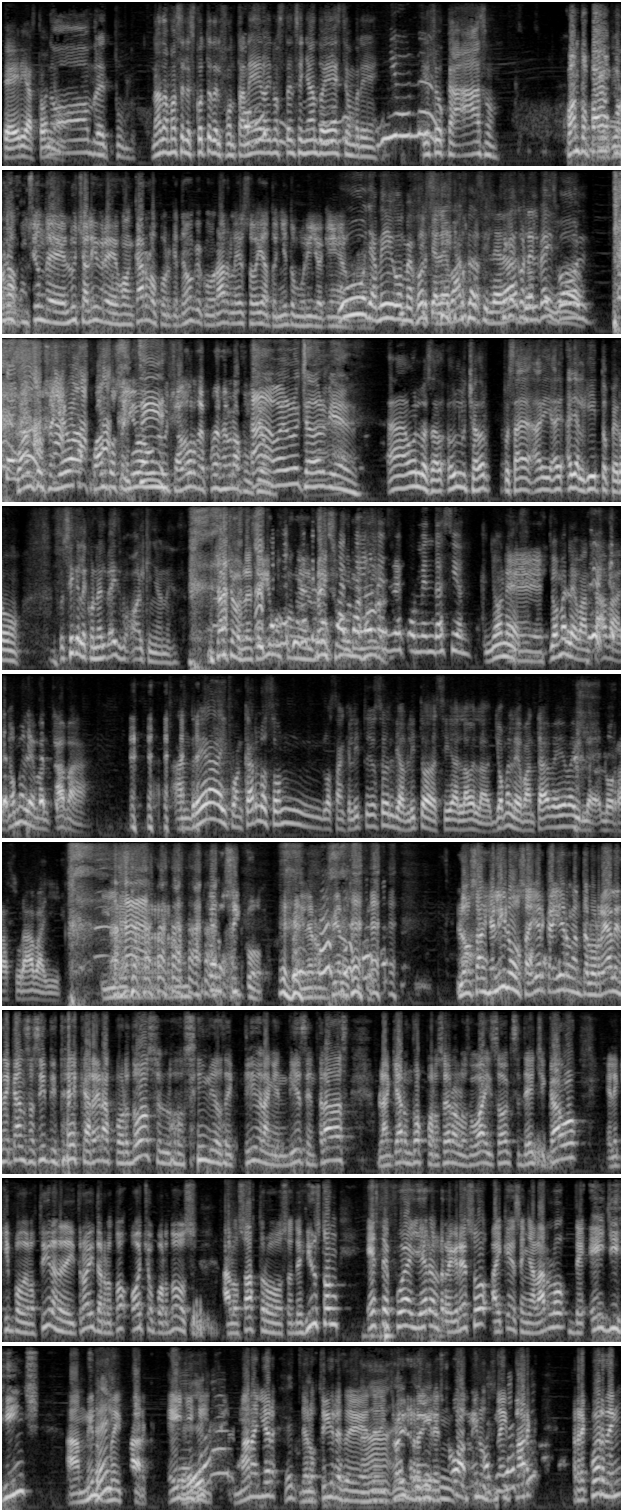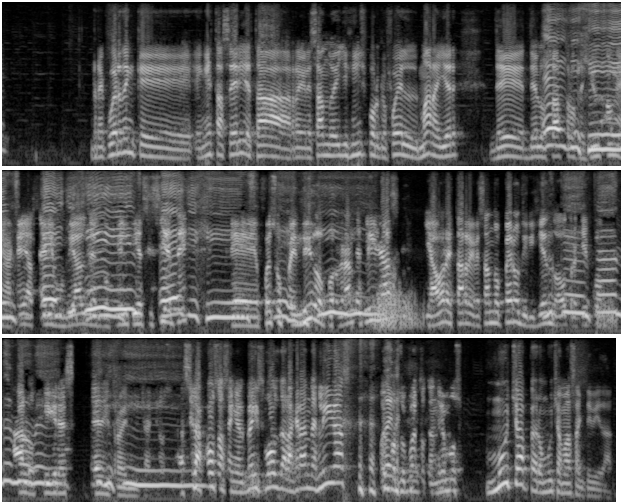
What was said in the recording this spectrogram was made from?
serias, Toño. No, hombre, nada más el escote del fontanero, ahí nos está enseñando este, hombre. Qué feo caso. ¿Cuánto pagan por una función de lucha libre, Juan Carlos? Porque tengo que cobrarle eso hoy a Toñito Murillo aquí en el Uy, amigo, mejor con, la- y le sigue das, con yo el te béisbol. ¿Cuánto se lleva, cuánto se lleva Sí. un luchador después de una función? Ah, bueno, luchador bien. Ah, un, lucha- un luchador, pues hay, hay, hay alguito, pero pues síguele con el béisbol, Quiñones. Muchachos, le seguimos con el béisbol mejor. recomendación. Quiñones, Eh. yo me levantaba, yo me levantaba. Andrea y Juan Carlos son los angelitos, yo soy el diablito así al lado de la. Yo me levantaba iba y lo, lo rasuraba allí. Y le rompí el hocico. Y le rompí el hocico. Los angelinos ayer cayeron ante los Reales de Kansas City tres carreras por dos. Los indios de Cleveland en 10 entradas blanquearon 2 por 0 a los White Sox de Chicago. El equipo de los Tigres de Detroit derrotó 8 por 2 a los Astros de Houston. Este fue ayer el regreso, hay que señalarlo, de A.G. Hinch a Minute ¿Eh? Maid Park. A.G. ¿Eh? Hinch, el manager de los Tigres de, de Ah, Detroit, regresó a Minute ¿Así Maid Park. Recuerden, recuerden que en esta serie está regresando A.G. Hinch porque fue el manager de, de los Astros de Houston en aquella serie mundial del 2017. Eh, fue suspendido por grandes ligas y ahora está regresando, pero dirigiendo a otro equipo, a los Tigres de Detroit, muchachos. Así las cosas en el béisbol de las grandes ligas. Hoy, por supuesto, tendremos mucha, pero mucha más actividad.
